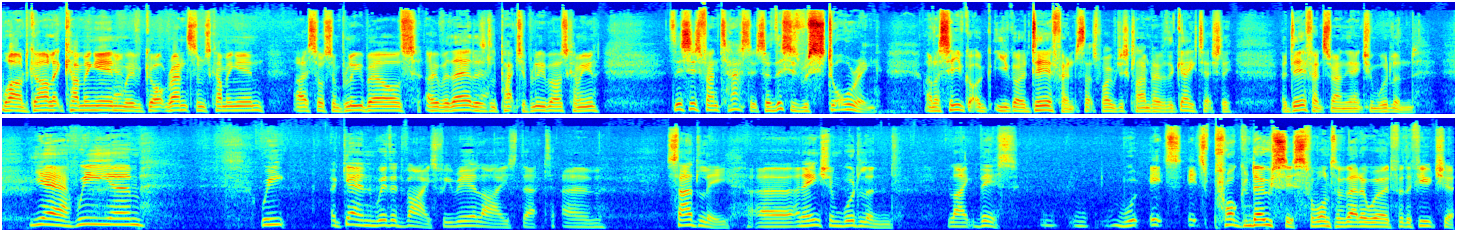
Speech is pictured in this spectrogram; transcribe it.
Wild garlic coming in. Yeah. We've got ramsons coming in. I saw some bluebells over there. There's a little patch of bluebells coming in. This is fantastic. So this is restoring, and I see you've got a, you've got a deer fence. That's why we just climbed over the gate. Actually, a deer fence around the ancient woodland. Yeah, we um, we again with advice we realised that um, sadly uh, an ancient woodland like this, its its prognosis, for want of a better word, for the future,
